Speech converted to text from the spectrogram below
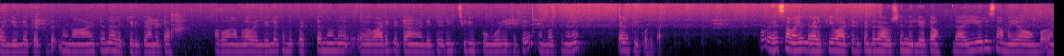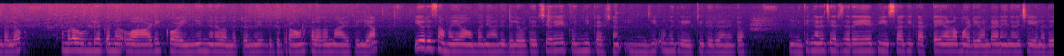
വല്യുള്ളിയൊക്കെ ഇട്ടിട്ട് നന്നായിട്ട് ഒന്ന് ഇളക്കിയെടുക്കുകയാണ് കേട്ടോ. അപ്പോൾ നമ്മളെ വല്യുള്ളിയൊക്കെ ഒന്ന് പെട്ടെന്നൊന്ന് വാടി കിട്ടാൻ വേണ്ടിയിട്ട് ഒരു ഇച്ചിരി ഉപ്പും കൂടി ഇട്ടിട്ട് നമുക്കിങ്ങനെ ഇളക്കി കൊടുക്കാം. കുറേ സമയം ഇളക്കി വാട്ടിയെടുക്കേണ്ട ഒരു ആവശ്യമൊന്നുമില്ല കേട്ടോ. ഇതാ ഈ ഒരു സമയമാകുമ്പോൾ കണ്ടല്ലോ നമ്മളെ ഉള്ളിയൊക്കെ ഒന്ന് വാടി കുഴഞ്ഞ് ഇങ്ങനെ വന്നിട്ടുണ്ട് ഇതിട്ട് ബ്രൗൺ കളറൊന്നും ആയിട്ടില്ല. ഈ ഒരു സമയമാകുമ്പോൾ ഞാൻ ഇതിലോട്ട് ഒരു ചെറിയ കുഞ്ഞി കഷ്ണം ഇഞ്ചി ഒന്ന് ഗ്രേറ്റ് ചെയ്തിടുകയാണ് കേട്ടോ. എനിക്കിങ്ങനെ ചെറിയ ചെറിയ പീസാക്കി കട്ട് ചെയ്യാനുള്ള മടി കൊണ്ടാണ് ഇങ്ങനെ ചെയ്യണത്.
